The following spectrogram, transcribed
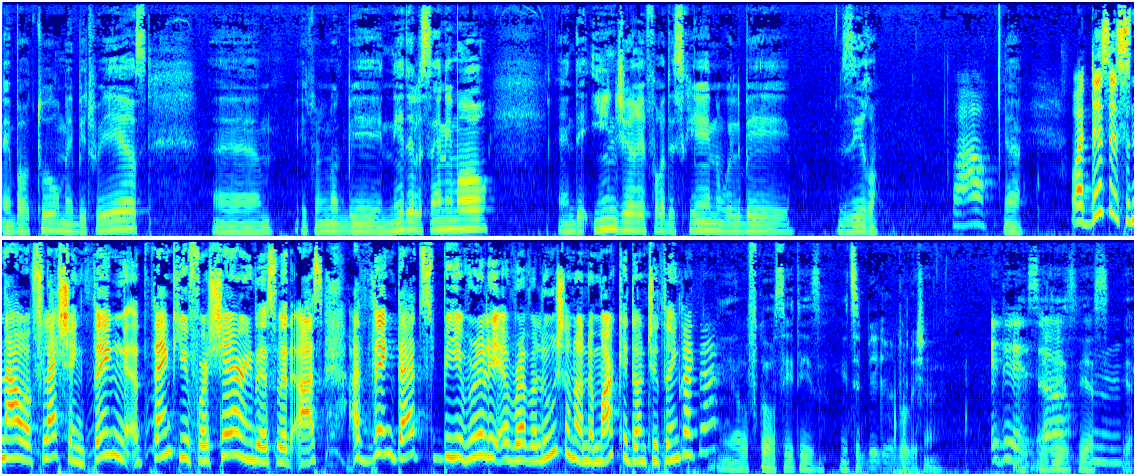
about two, maybe three years, um, it will not be needles anymore and the injury for the skin will be zero. Wow. Yeah. Well, this is now a flashing thing. Thank you for sharing this with us. I think that's be really a revolution on the market. Don't you think like that? Yeah, of course it is. It's a big revolution. It is. It oh, is, yes, mm. yes.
